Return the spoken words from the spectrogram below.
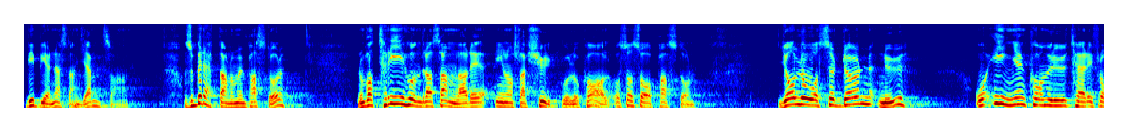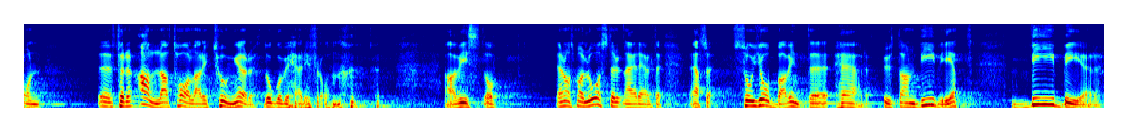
Vi ber nästan jämt, sa han. Och så berättar han om en pastor. De var 300 samlade i någon slags kyrkolokal och så sa pastorn Jag låser dörren nu och ingen kommer ut härifrån eh, förrän alla talar i tungor. Då går vi härifrån. ja, visst, och är det någon som har låst det? Nej, det är det inte. Alltså, så jobbar vi inte här, utan vi vet, vi ber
